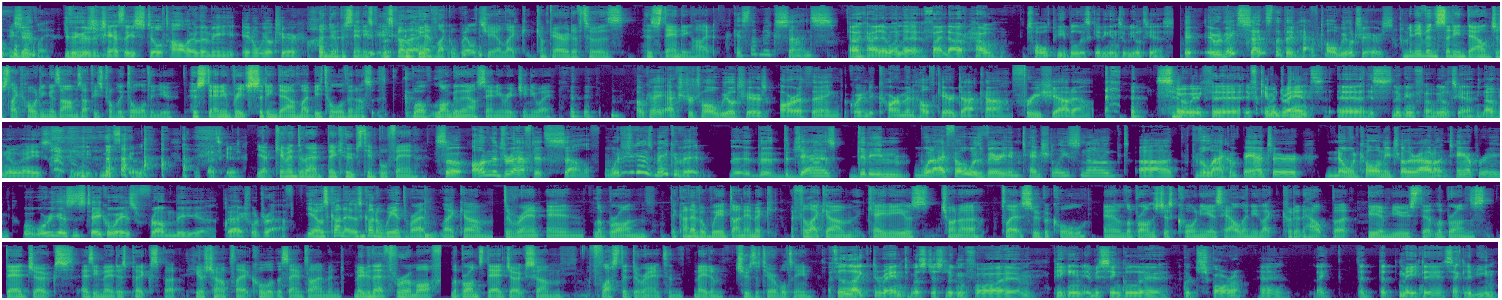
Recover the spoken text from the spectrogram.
Exactly. Do you think there's a chance that he's still taller than me in a wheelchair? Hundred percent. He's he's got to have like a wheelchair, like comparative to his his standing height. I guess that makes sense. I kind of want to find out how tall people is getting into wheelchairs. It, it would make sense that they'd have tall wheelchairs. I mean, even sitting down, just like holding his arms up, he's probably taller than you. His standing reach, sitting down, might be taller than us. Well, longer than our standing reach, anyway. Okay, extra tall wheelchairs are a thing, according to CarmenHealthcare.com. Free shout out. So if uh, if Kevin Durant uh, is looking for a wheelchair, now he knows where he's, he needs to go. That's good. Yeah, Kevin Durant, big Hoops Temple fan. So on the draft itself, what did you guys make of it? The, the the Jazz getting what I felt was very intentionally snubbed. Uh, the lack of banter, no one calling each other out on tampering. What, what were you guys' takeaways from the uh, the actual draft? Yeah, it was kind of it was kind of weird, right? Like um Durant and LeBron, they kind of have a weird dynamic. I feel like um KD was trying to play it super cool, and LeBron's just corny as hell, and he like couldn't help but be amused at LeBron's dad jokes as he made his picks, but he was trying to play it cool at the same time, and maybe that threw him off. LeBron's dad jokes um flustered Durant and made him choose a terrible team. I feel like Durant was just looking for um, picking every single uh, good scorer. Uh, like that that made uh, Zach LaVine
